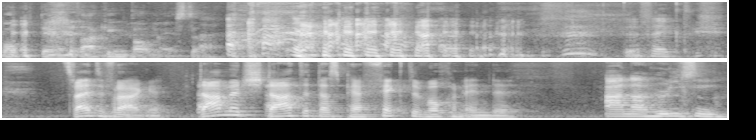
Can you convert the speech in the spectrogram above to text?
Bob, der fucking Baumeister. Perfekt. Zweite Frage. Damit startet das perfekte Wochenende. Anna Hülsen.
